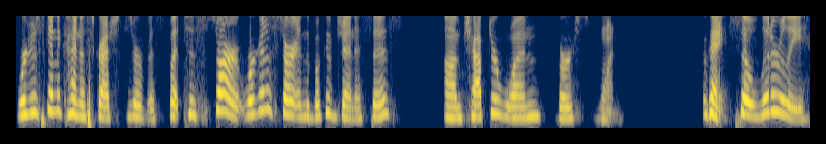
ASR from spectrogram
we're just going to kind of scratch the surface. But to start, we're going to start in the book of Genesis, um, chapter 1, verse 1. Okay, so literally,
